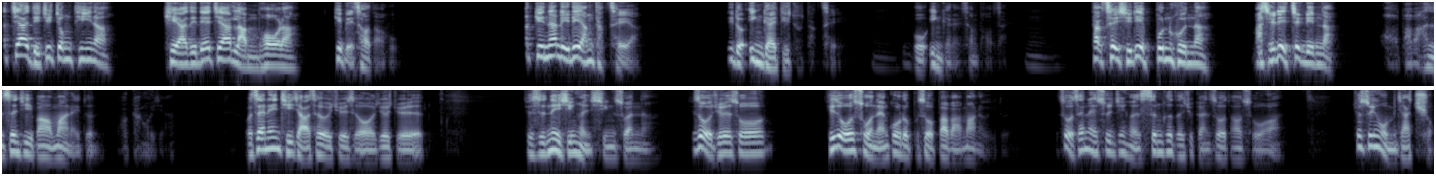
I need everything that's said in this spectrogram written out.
啊，家伫即种天啦，徛伫咧遮南坡啦，去卖臭豆腐。啊，今仔日你通读册啊，你就应该伫厝读册，无应该来上泡菜。嗯，读册是你的本分呐、嘛是你的责任呐、哦，爸爸很生气，把我骂了一顿，把我赶回家。我在那天骑脚踏车回去的时候，我就觉得，就是内心很心酸呐、其实我觉得说，其实我所难过的不是我爸爸骂了我一顿，是我在那一瞬间很深刻的去感受到说啊，就是因为我们家穷，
